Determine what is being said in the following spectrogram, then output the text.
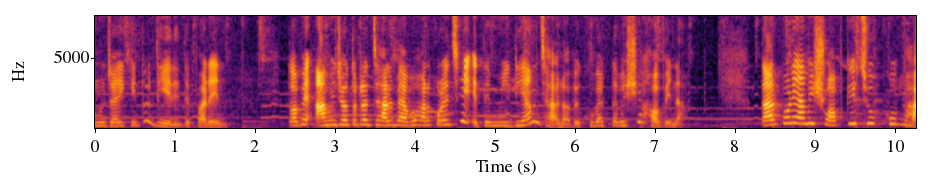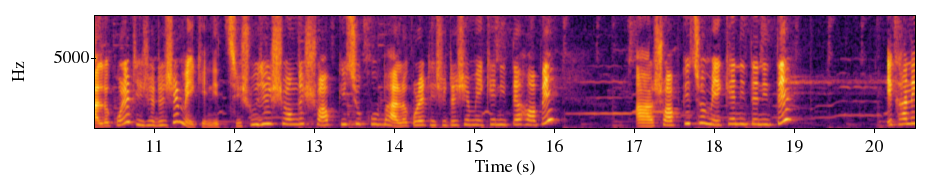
অনুযায়ী কিন্তু দিয়ে দিতে পারেন। তবে আমি যতটা ঝাল ব্যবহার করেছি, এতে মিডিয়াম ঝাল হবে, খুব একটা বেশি হবে না। তারপরে আমি সব কিছু খুব ভালো করে ঠেসে ঠেসে মেখে নিচ্ছি। সুজির সঙ্গে সব কিছু খুব ভালো করে ঠেসে ঠেসে মেখে নিতে হবে। আর সব কিছু মেখে নিতে নিতে এখানে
